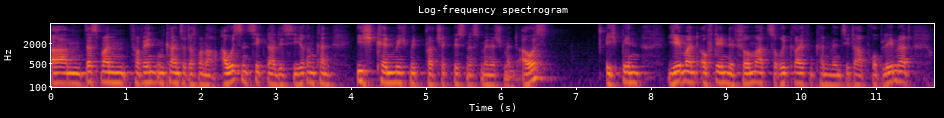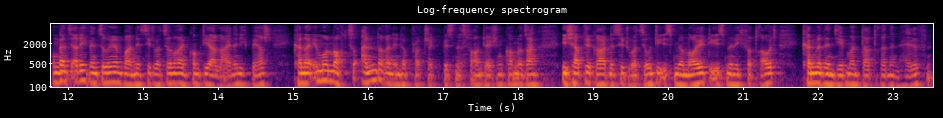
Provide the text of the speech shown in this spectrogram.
ähm, das man verwenden kann, sodass man nach außen signalisieren kann, ich kenne mich mit Project Business Management aus. Ich bin jemand, auf den eine Firma zurückgreifen kann, wenn sie da Probleme hat. Und ganz ehrlich, wenn so jemand mal in eine Situation reinkommt, die er alleine nicht beherrscht, kann er immer noch zu anderen in der Project Business Foundation kommen und sagen, ich habe hier gerade eine Situation, die ist mir neu, die ist mir nicht vertraut. Kann mir denn jemand da drinnen helfen?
